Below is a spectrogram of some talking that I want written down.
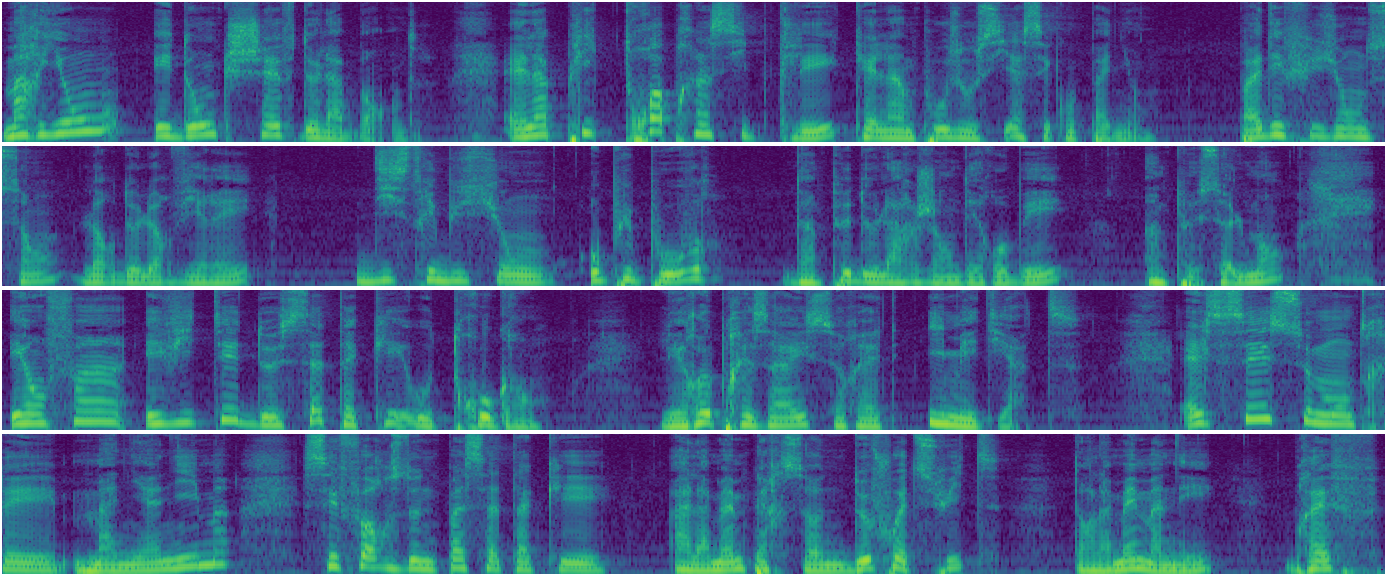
Marion est donc chef de la bande. Elle applique trois principes clés qu'elle impose aussi à ses compagnons. Pas d'effusion de sang lors de leur virée, distribution aux plus pauvres d'un peu de l'argent dérobé, un peu seulement, et enfin éviter de s'attaquer aux trop grands. Les représailles seraient immédiates. Elle sait se montrer magnanime, s'efforce de ne pas s'attaquer à la même personne deux fois de suite, dans la même année. Bref,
